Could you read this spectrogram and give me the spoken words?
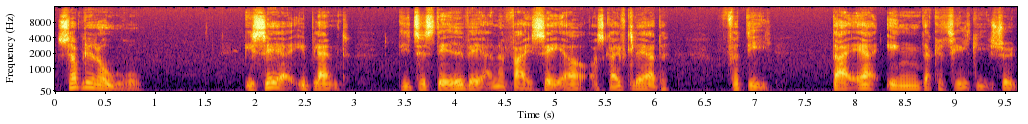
så blev der uro. Især iblandt de tilstedeværende fejsager og skriftlærte, fordi der er ingen, der kan tilgive synd,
